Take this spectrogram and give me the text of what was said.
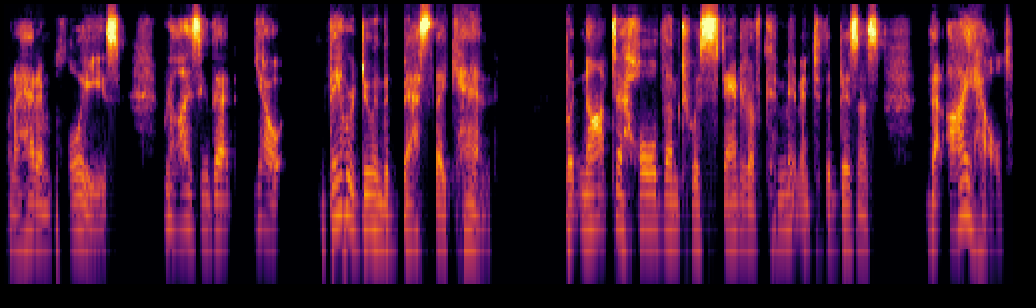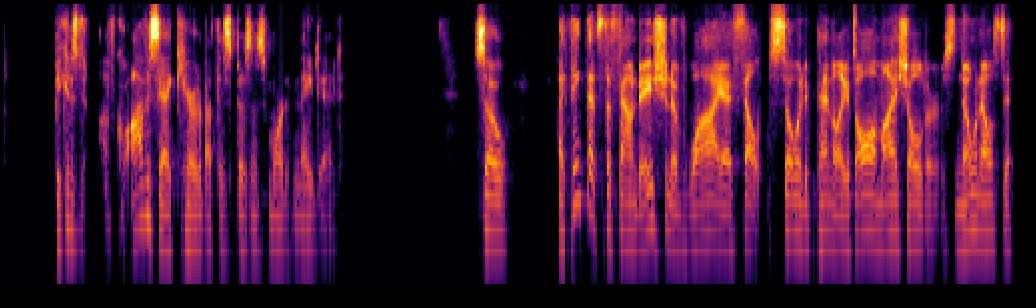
when I had employees, realizing that, you know, they were doing the best they can, but not to hold them to a standard of commitment to the business that I held. Because of course, obviously I cared about this business more than they did. So I think that's the foundation of why I felt so independent. Like it's all on my shoulders. No one else did.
